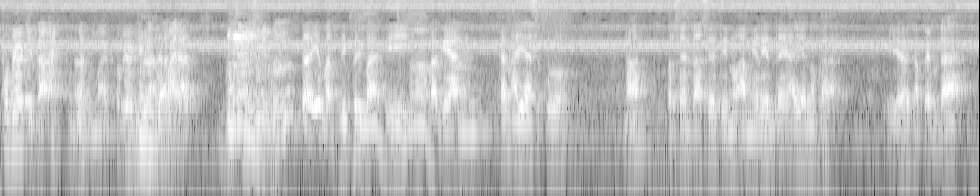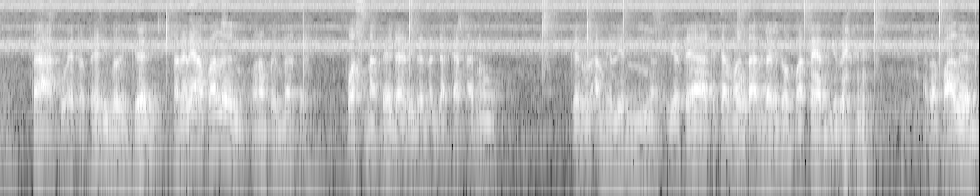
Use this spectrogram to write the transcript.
Mobil kita. mobil umat Mobil kita. Curi berarti. Ente ya mat di pribadi. Ah. Bagian kan ayah 10 nah persentase tinu amilin teh aya nu ka iya ka Pemda. Tah ku eta teh dibelikeun sarele apaleun orang Pemda teh. Posna teh dari dana zakat anu keur amilin iya teh kecamatan dan kabupaten gitu. Arapaleun.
